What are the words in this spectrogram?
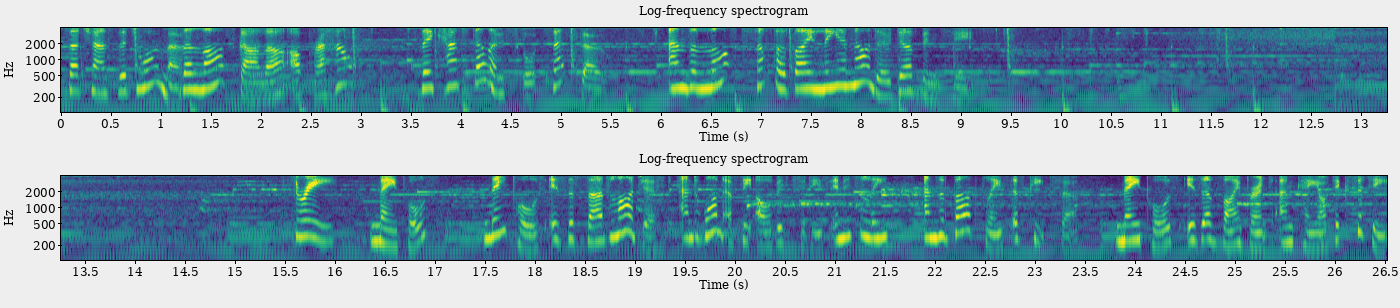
such as the Duomo, the La Scala Opera House, the Castello Sforzesco, and The Last Supper by Leonardo da Vinci. Three, Naples. Naples is the third largest and one of the oldest cities in Italy and the birthplace of pizza. Naples is a vibrant and chaotic city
